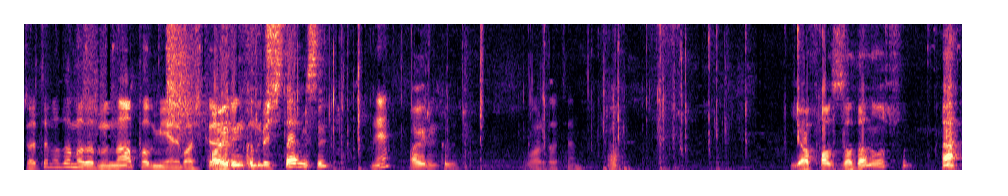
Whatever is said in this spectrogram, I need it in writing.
Zaten adam adam ne yapalım yani başka Iron kılıç 15 ister misin? Ne? Iron kılıç. Var zaten. Ya fazladan olsun. Heh.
